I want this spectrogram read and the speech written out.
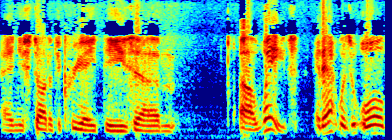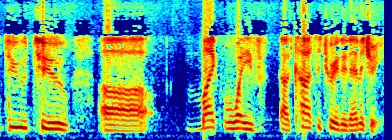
and you started to create these um, uh, waves, and that was all due to uh, microwave uh, concentrated energy.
